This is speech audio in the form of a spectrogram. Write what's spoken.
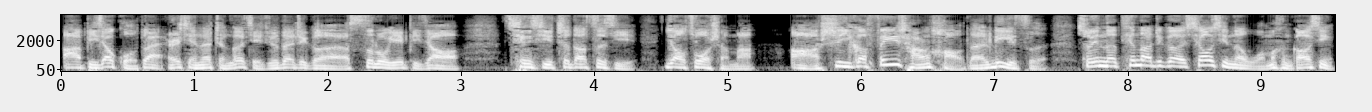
啊，比较果断，而且呢，整个解决的这个思路也比较清晰，知道自己要做什么。啊，是一个非常好的例子，所以呢，听到这个消息呢，我们很高兴。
